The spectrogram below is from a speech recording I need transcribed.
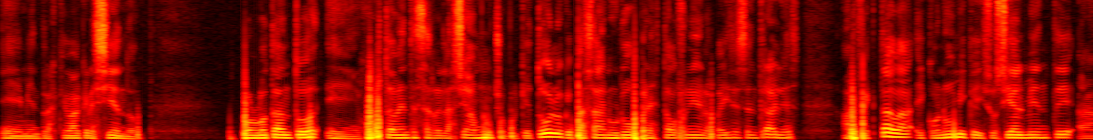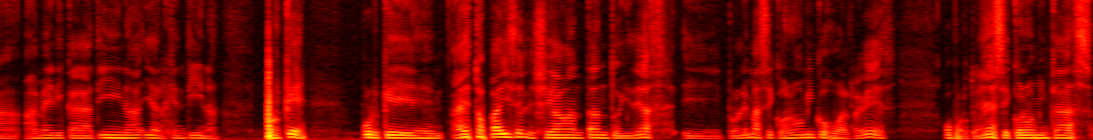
eh, mientras que va creciendo. Por lo tanto, eh, justamente se relaciona mucho, porque todo lo que pasaba en Europa, en Estados Unidos, en los países centrales, afectaba económica y socialmente a América Latina y Argentina. ¿Por qué? porque a estos países les llegaban tanto ideas, eh, problemas económicos o al revés, oportunidades económicas,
